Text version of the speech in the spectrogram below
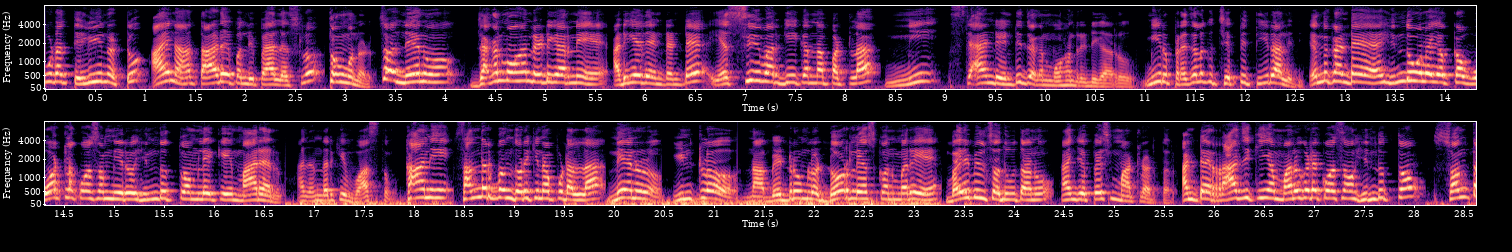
కూడా తెలియనట్టు ఆయన తాడేపల్లి ప్యాలెస్లో తొంగున్నాడు. సో నేను జగన్మోహన్ రెడ్డి గారిని అడిగేది ఏంటంటే ఎస్సీ వర్గీకరణ పట్ల మీ స్టాండ్ ఏంటి జగన్మోహన్ రెడ్డి గారు? మీ మీరు ప్రజలకు చెప్పి తీరాలి ఇది. ఎందుకంటే హిందువుల యొక్క ఓట్ల కోసం మీరు హిందుత్వంలోకి మారారు. అది అందరికీ వాస్తవం. కానీ సందర్భం దొరికినప్పుడల్లా నేను ఇంట్లో నా బెడ్రూమ్లో డోర్లు వేసుకొని మరి బైబిల్ చదువుతాను అని చెప్పేసి మాట్లాడతారు. అంటే రాజకీయ మనుగడ కోసం హిందుత్వం సొంత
